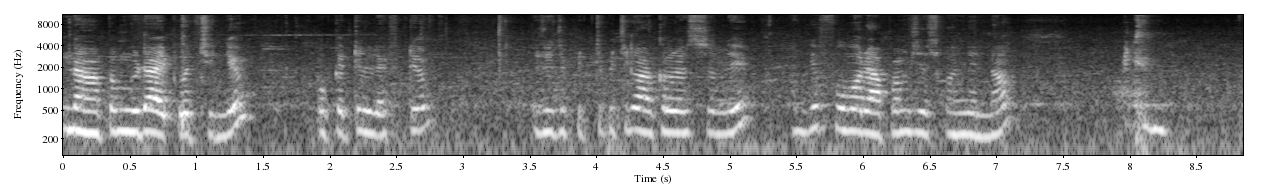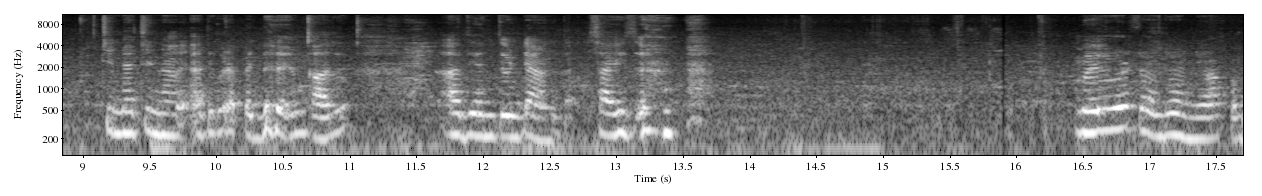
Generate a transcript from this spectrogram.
నా ఆపం కూడా అయిపోయింది. ఒకటి లెఫ్ట్. ఇది పిచ్చి పిచ్చిగా ఆకలి వస్తుంది. అంటే ఫోర్ ఆపం చేసుకొని తిన్నా. చిన్న చిన్న అది కూడా పెద్దదేం కాదు. అది ఎంత ఉంటే అంత. సైజు మీరు కూడా ట్రై అక్కడ ఆపం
